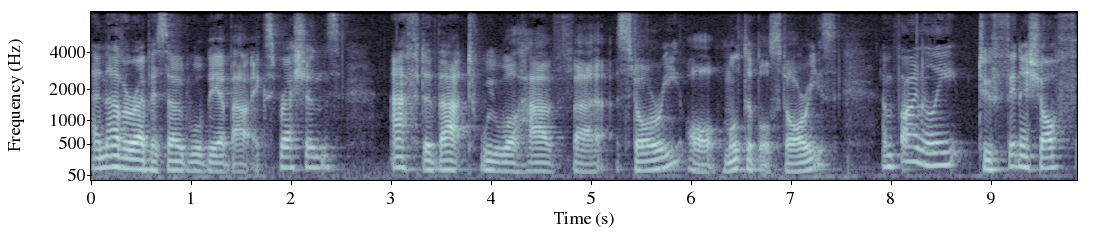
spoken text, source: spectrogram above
another episode will be about expressions. After that, we will have a story or multiple stories. And finally, to finish off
